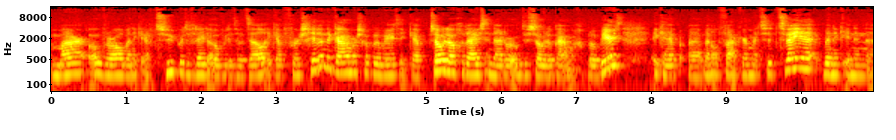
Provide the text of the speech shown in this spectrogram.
Maar overal ben ik echt super tevreden over dit hotel. Ik heb verschillende kamers geprobeerd. Ik heb solo gereisd en daardoor ook de solo kamer geprobeerd. Ik heb, uh, ben al vaker met z'n tweeën ben ik in een, uh,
